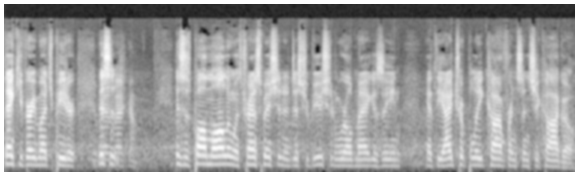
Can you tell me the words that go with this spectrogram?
Thank you very much, Peter. You're this is welcome. this is Paul Malden with Transmission and Distribution World Magazine at the IEEE conference in Chicago.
